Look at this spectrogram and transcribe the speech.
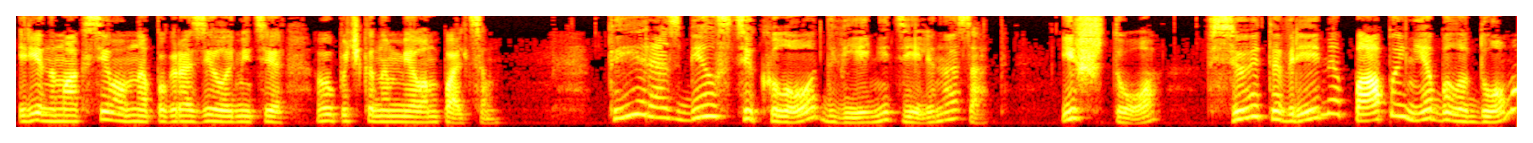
Ирина Максимовна погрозила Мите выпачканным мелом пальцем. «Ты разбил стекло две недели назад. И что, все это время папы не было дома?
